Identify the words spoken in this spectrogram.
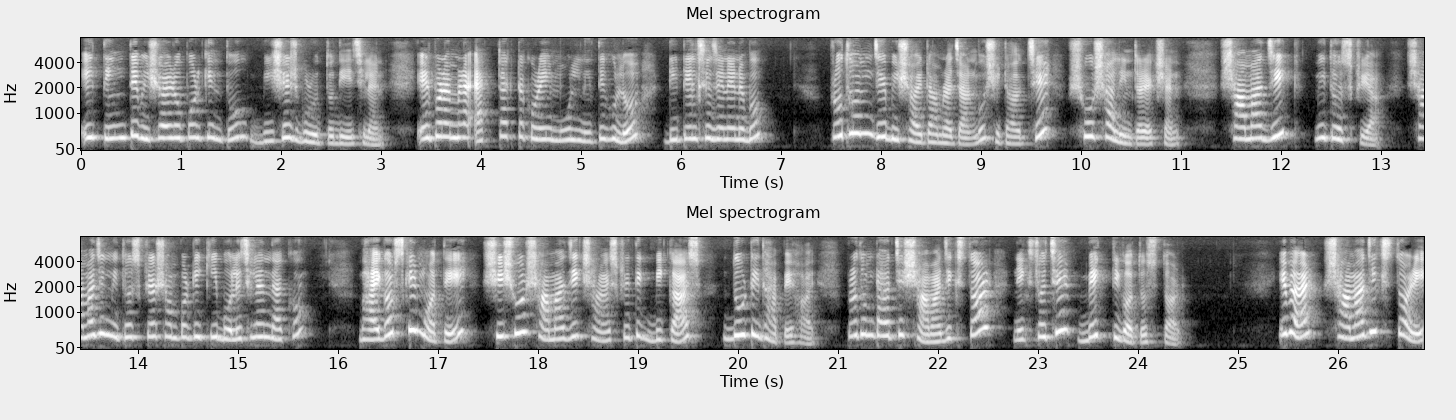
এই তিনটে বিষয়ের ওপর কিন্তু বিশেষ গুরুত্ব দিয়েছিলেন। এরপর আমরা একটা একটা করে এই মূল নীতিগুলো ডিটেলসে জেনে নেব। প্রথম যে বিষয়টা আমরা জানব সেটা হচ্ছে সোশ্যাল ইন্টারাকশন। সামাজিক মিথস্ক্রিয়া। সামাজিক মিথস্ক্রিয়া সম্পর্কে কি বলেছিলেন দেখো? ভাইগটস্কির মতে, শিশুর সামাজিক, সাংস্কৃতিক বিকাশ দুটি ধাপে হয়। প্রথমটা হচ্ছে সামাজিক স্তর নেক্সট হচ্ছে ব্যক্তিগত স্তর। এবার সামাজিক স্তরে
